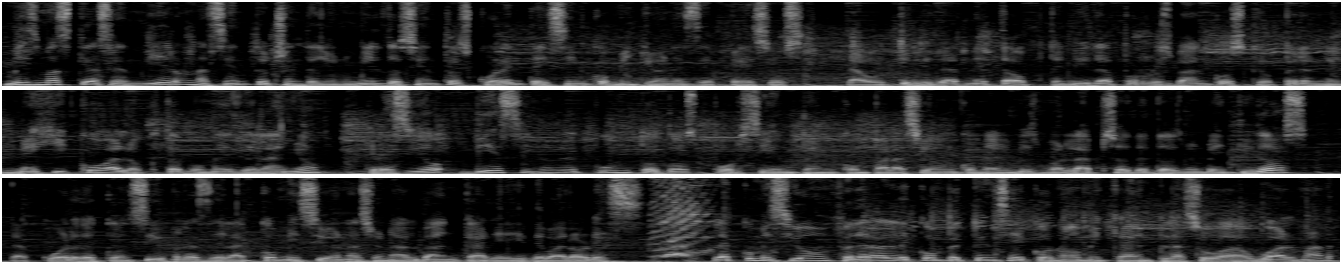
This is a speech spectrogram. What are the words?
mismas que ascendieron a 180 1.245 millones de pesos. La utilidad neta obtenida por los bancos que operan en México al octavo mes del año creció 19.2% en comparación con el mismo lapso de 2022, de acuerdo con cifras de la Comisión Nacional Bancaria y de Valores. La Comisión Federal de Competencia Económica emplazó a Walmart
